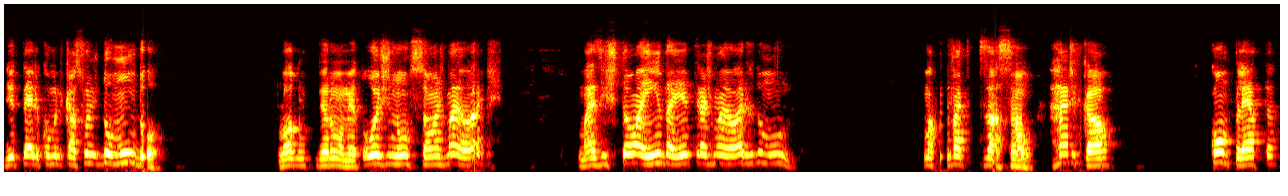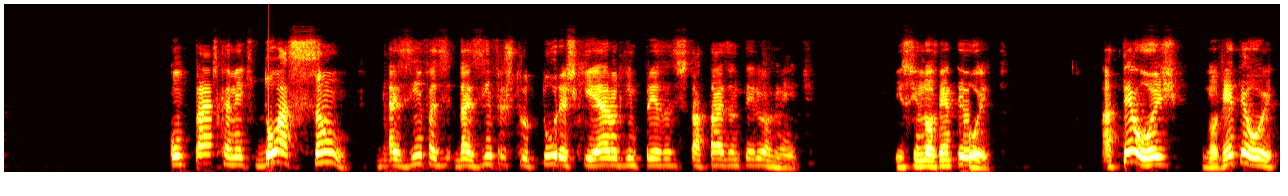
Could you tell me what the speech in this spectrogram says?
de telecomunicações do mundo. Logo no primeiro momento. Hoje não são as maiores, mas estão ainda entre as maiores do mundo. Uma privatização radical, completa, com praticamente doação das, infra, das infraestruturas que eram de empresas estatais anteriormente. Isso em 98. Até hoje, 98,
